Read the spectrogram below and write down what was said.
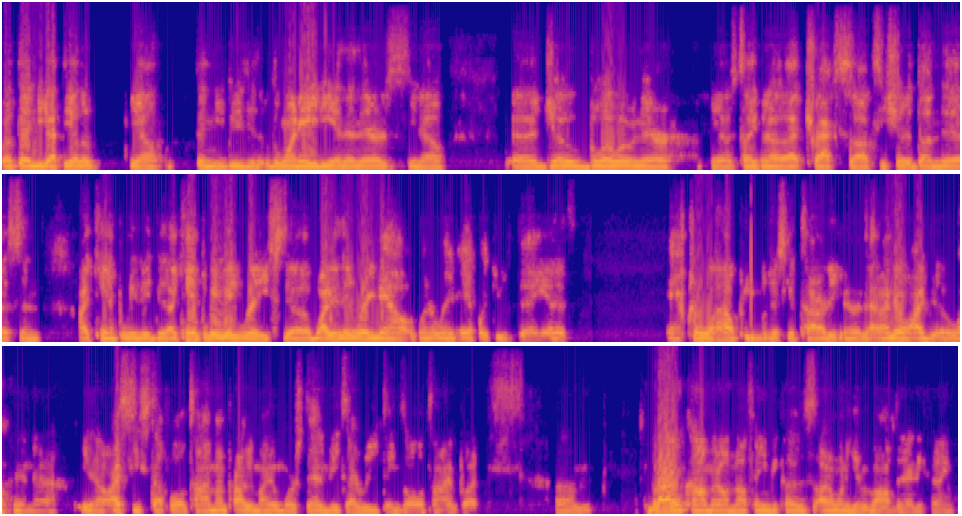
But then you got the other, you know, then you do the 180, and then there's, you know, uh, Joe Blow over there, you know, is typing, "Oh, that track sucks. He should have done this," and I can't believe they did. I can't believe they raced. Uh, why didn't they rain out when it rained halfway through the day? And it's after a while, people just get tired of hearing that. I know I do, and uh, you know, I see stuff all the time. I'm probably my own worst enemy because I read things all the time. But, um, but I don't comment on nothing because I don't want to get involved in anything.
